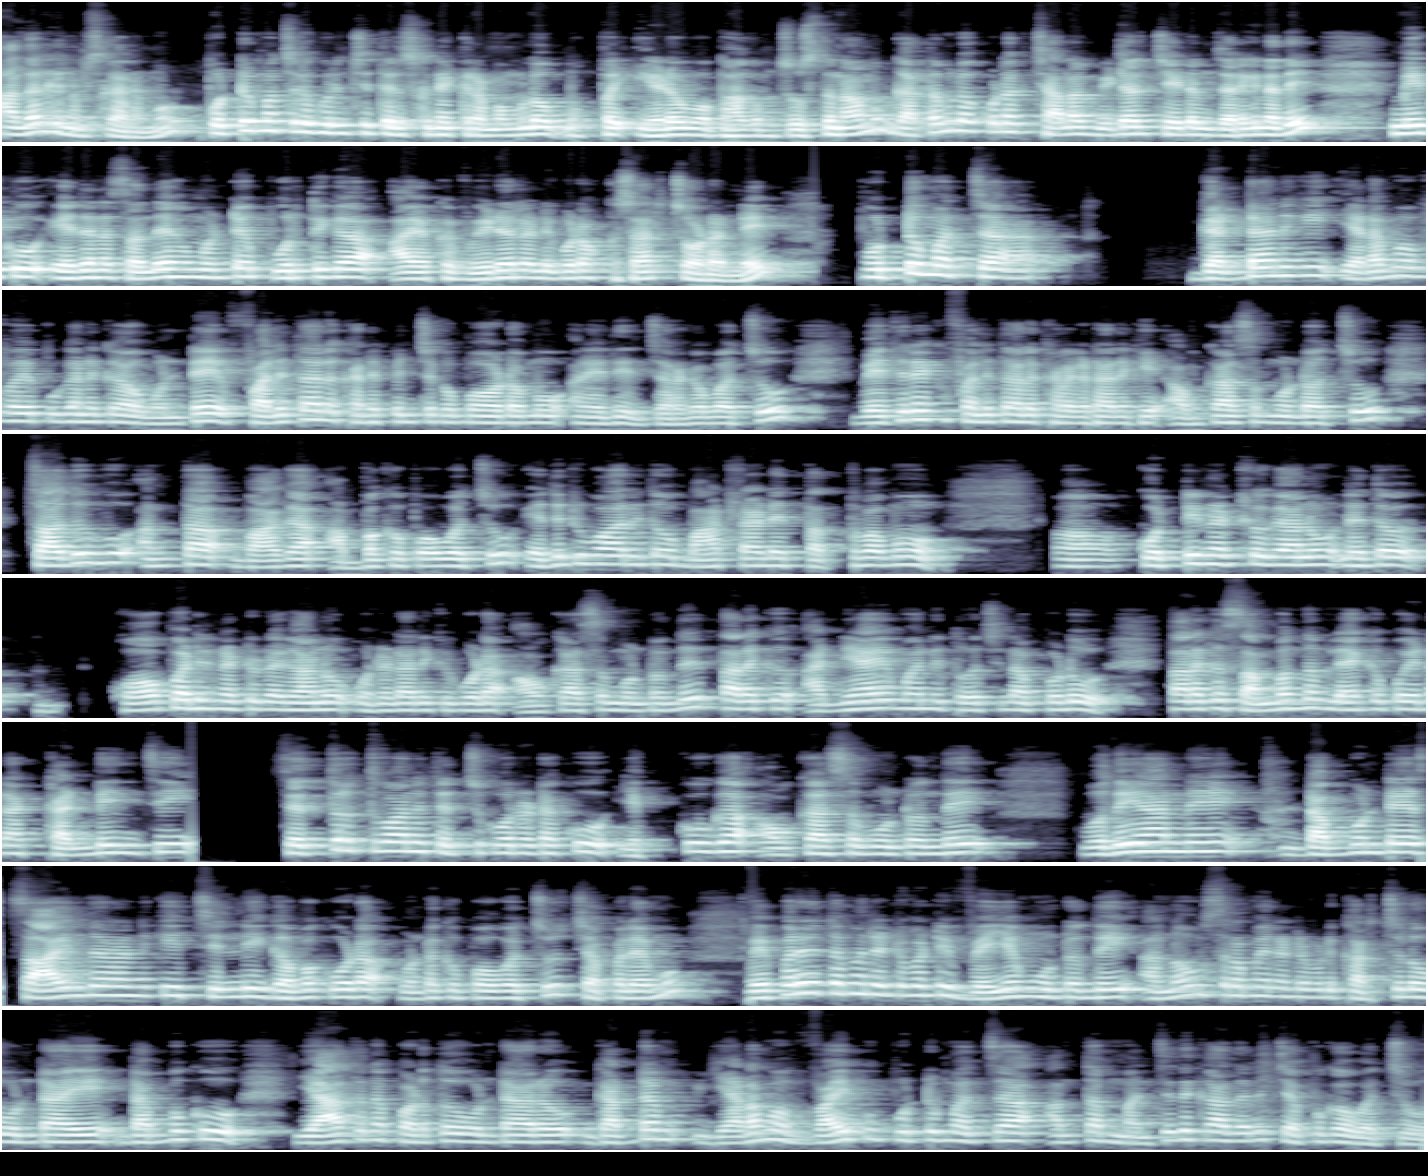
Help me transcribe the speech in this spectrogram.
అందరికీ నమస్కారము. పుట్టుమచ్చల గురించి తెలుసుకునే క్రమంలో ముప్పై ఏడవ భాగం చూస్తున్నాము. గతంలో కూడా చాలా వీడియోలు చేయడం జరిగినది. మీకు ఏదైనా సందేహం ఉంటే పూర్తిగా ఆ యొక్క వీడియోలని కూడా ఒకసారి చూడండి. పుట్టుమచ్చ గడ్డానికి ఎడమ వైపు కనుక ఉంటే ఫలితాలు కనిపించకపోవడము అనేది జరగవచ్చు. వ్యతిరేక ఫలితాలు కలగడానికి అవకాశం ఉండవచ్చు చదువు అంతా బాగా అబ్బకపోవచ్చు. ఎదుటివారితో మాట్లాడే తత్వము కొట్టినట్లుగాను లేదా కోపడినట్టుగాను ఉండడానికి కూడా అవకాశం ఉంటుంది. తనకు అన్యాయం అని తోచినప్పుడు తనకు సంబంధం లేకపోయినా ఖండించి శత్రుత్వాన్ని తెచ్చుకొనుటకు ఎక్కువగా అవకాశం ఉంటుంది. ఉదయాన్నే డబ్బుంటే సాయంత్రానికి చిల్లి గవ్వ కూడా ఉండకపోవచ్చు చెప్పలేము. విపరీతమైనటువంటి వ్యయం ఉంటుంది. అనవసరమైనటువంటి ఖర్చులు ఉంటాయి. డబ్బుకు యాతన పడుతూ ఉంటారు. గడ్డం ఎడమ వైపు పుట్టుమచ్చ అంత మంచిది కాదని చెప్పుకోవచ్చు.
